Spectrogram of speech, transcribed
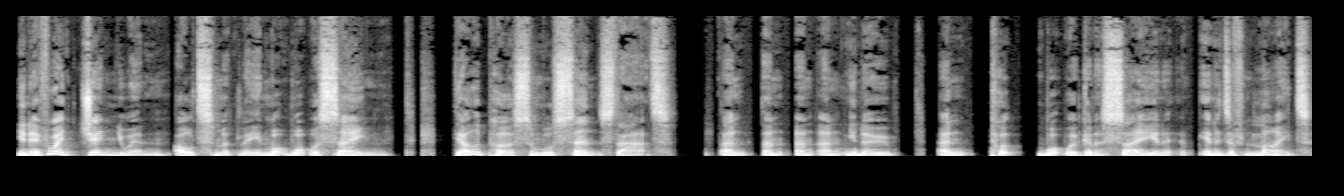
You know, if we're genuine ultimately in what, what we're saying, the other person will sense that and, and, and, and you know, and put what we're going to say in a, in a different light.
